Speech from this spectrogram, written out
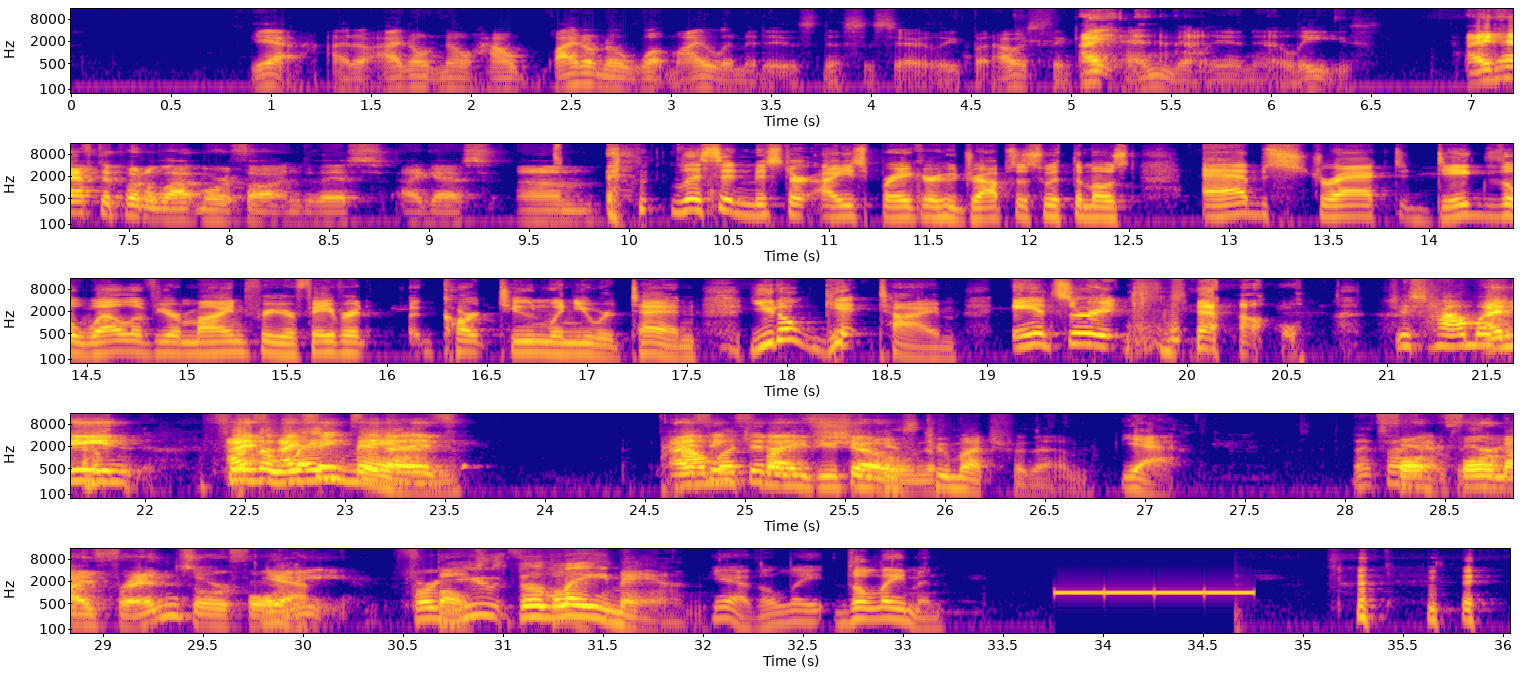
yeah, I don't, I don't know how. I don't know what my limit is necessarily, but I was thinking I- ten million at least. I'd have to put a lot more thought into this, I guess. Um, Listen, Mr. Icebreaker, who drops us with the most abstract dig the well of your mind for your favorite uh, cartoon when you were 10. You don't get time. Answer it now. Just how much? I mean, for I, the I think that layman, I've, how I think much that money I've do you shown think is too much for them? Yeah. That's for for my friends or for Yeah. me. for both. you, the layman. Yeah, the lay- the layman.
